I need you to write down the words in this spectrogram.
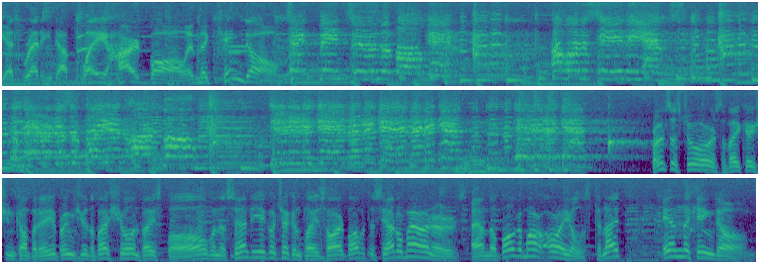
Get ready to play hardball in the Kingdom. Take me to Princess Tours, the vacation company, brings you the best show in baseball when the San Diego Chicken plays hardball with the Seattle Mariners and the Baltimore Orioles tonight in the Kingdom.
